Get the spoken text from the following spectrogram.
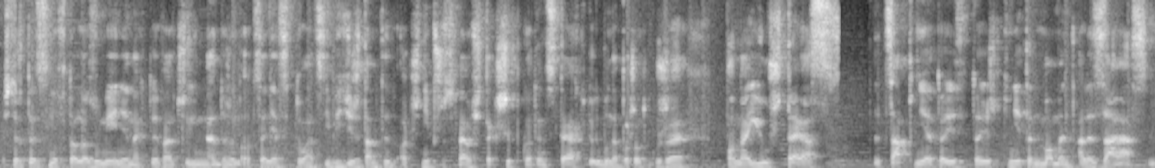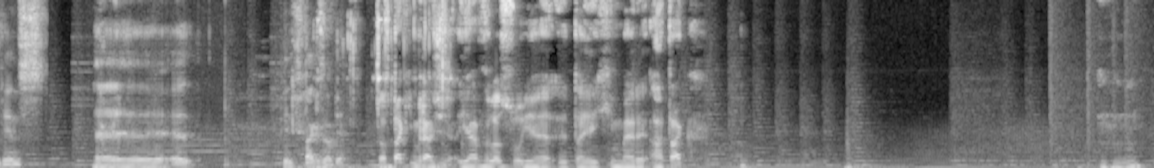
myślę, że to jest znów to rozumienie, na które walczy Rinaldo, że on ocenia sytuację, widzi, że tamte oczy nie przesuwają się tak szybko. Ten strach, który był na początku, że ona już teraz capnie, to jest to jeszcze nie ten moment, ale zaraz, więc. E, e, więc tak zrobię. To w takim razie ja wylosuję tej chimery atak. Mhm.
